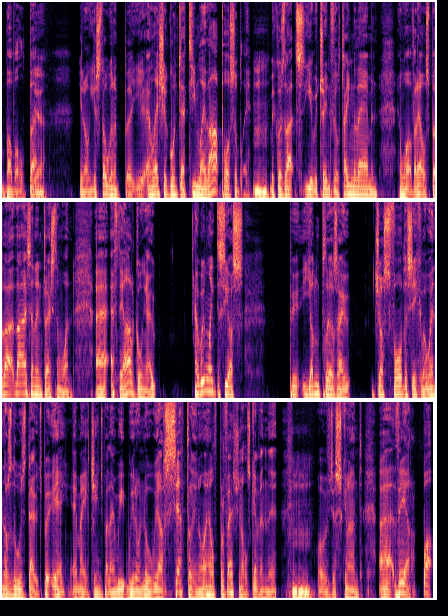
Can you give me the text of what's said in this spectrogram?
bubble, but yeah. you know, you're still going to, unless you're going to a team like that, possibly, because that's you would train full time with them and, and whatever else. But that that is an interesting one. Uh, if they are going out, I wouldn't like to see us put young players out just for the sake of it when there's those doubts. But yeah, it might have changed by then. We we don't know. We are certainly not health professionals, given the what we've just scanned uh, there. But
